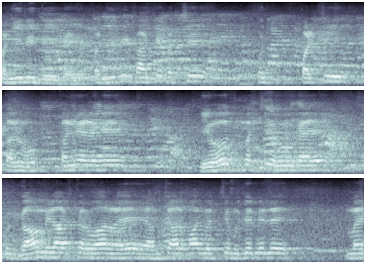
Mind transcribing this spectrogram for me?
पनीरी दी गई। पनीरी खा के बच्चे कुछ पलटी कर करने लगे। बेहोश बच्चे हो गए कुछ गाँव में इलाज करवा रहे हैं। हम चार पाँच बच्चे मुझे मिले। मैं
